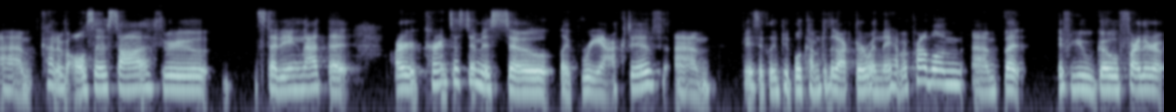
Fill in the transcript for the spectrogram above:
um, kind of also saw through studying that that our current system is so like reactive. Um, basically people come to the doctor when they have a problem um, but if you go farther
